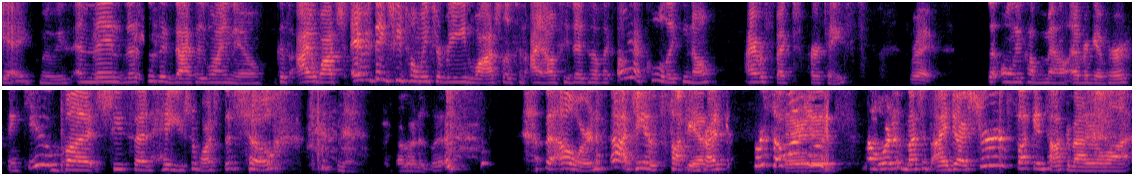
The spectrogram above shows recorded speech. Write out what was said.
Gay movies. And then hmm. this is exactly what I knew. Because I watched everything she told me to read, watch, listen. I obviously did because I was like, oh yeah, cool. Like, you know, I respect her taste. Right. The only compliment I'll ever give her. Thank you. But she said, hey, you should watch this show, What is it? The L Word. Ah, Jesus fucking Yep. Christ! For someone There who it hates is. the word as much as I do, I sure fucking talk about it a lot.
